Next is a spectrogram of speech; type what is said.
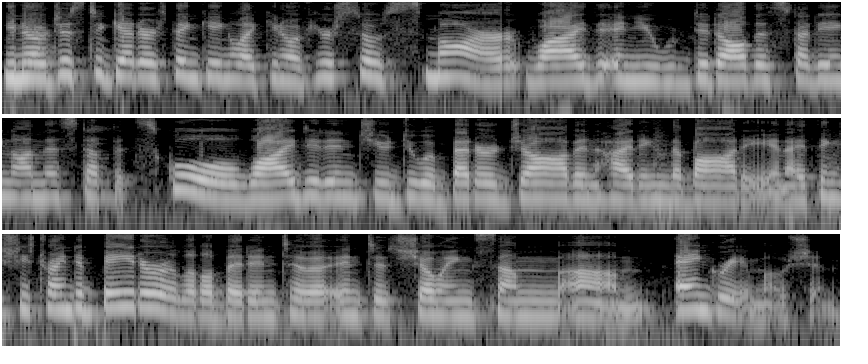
You know, just to get her thinking like, you know, if you're so smart, why, and you did all this studying on this stuff at school, why didn't you do a better job in hiding the body? And I think she's trying to bait her a little bit into, into showing some um, angry emotion.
